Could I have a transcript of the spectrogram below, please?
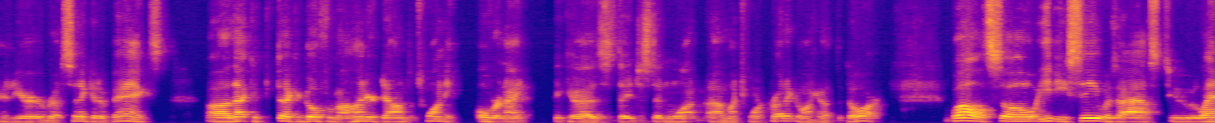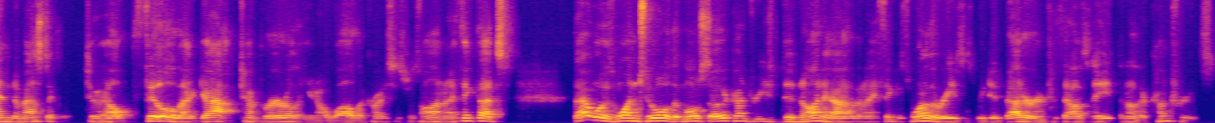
in your uh, syndicate of banks, uh, that could that could go from 100 down to 20 overnight because they just didn't want uh, much more credit going out the door. Well, so EDC was asked to lend domestically to help fill that gap temporarily, you know, while the crisis was on. And I think that's that was one tool that most other countries did not have. And I think it's one of the reasons we did better in 2008 than other countries.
